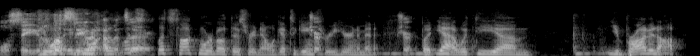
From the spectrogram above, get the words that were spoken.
we'll see. We'll want- see what want- uh, happens let's, there. Let's talk more about this right now. We'll get to game Sure. three here in a minute. Sure. But yeah, with the um, you brought it up.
